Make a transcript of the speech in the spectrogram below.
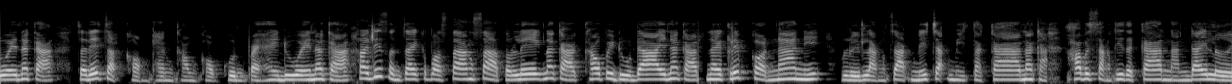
ด้วยนะคะ จะได้จัดของแทนคำขอบคุณไปให้ด้วยนะคะ ใครที่สนใจกระเป๋าสตางค์ศาสตร์ตัวเลขนะคะ เข้าไปดูได้นะคะ ในคลิปก่อนหน้านี้ หรือหลังจากนี้จะมีตะกร้านะคะ เข้าไปสั่งที่ตะกร้านั้นได้เลย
